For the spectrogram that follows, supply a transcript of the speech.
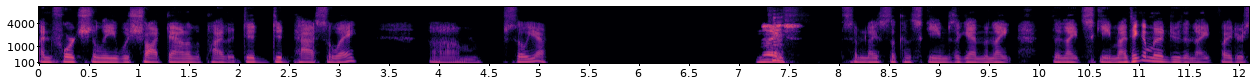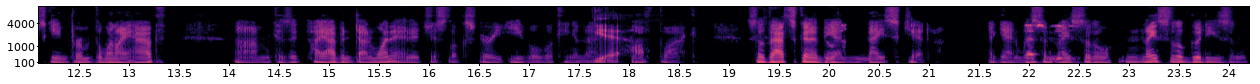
unfortunately, was shot down, and the pilot did did pass away. Um, so yeah, Nice. some nice looking schemes. Again, the night the night scheme. I think I'm going to do the night fighter scheme for the one I have, um, because it I haven't done one, and it just looks very evil looking in that Yeah. off black. So that's going to be Oh. a nice kit. Again, with That's some amazing. nice little nice little goodies and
